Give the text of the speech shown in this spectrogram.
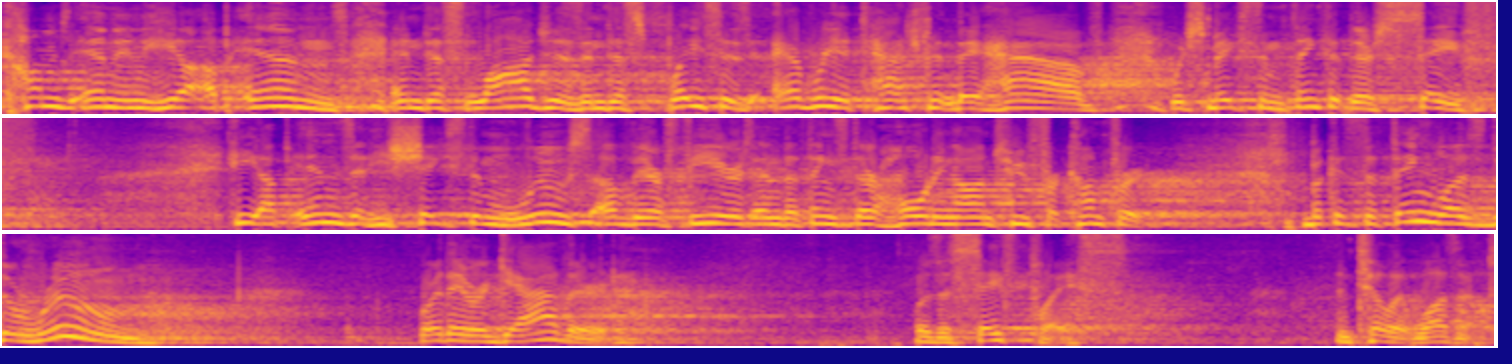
comes in and He upends and dislodges and displaces every attachment they have, which makes them think that they're safe. He upends it. He shakes them loose of their fears and the things they're holding on to for comfort. Because the thing was, the room where they were gathered was a safe place until it wasn't.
